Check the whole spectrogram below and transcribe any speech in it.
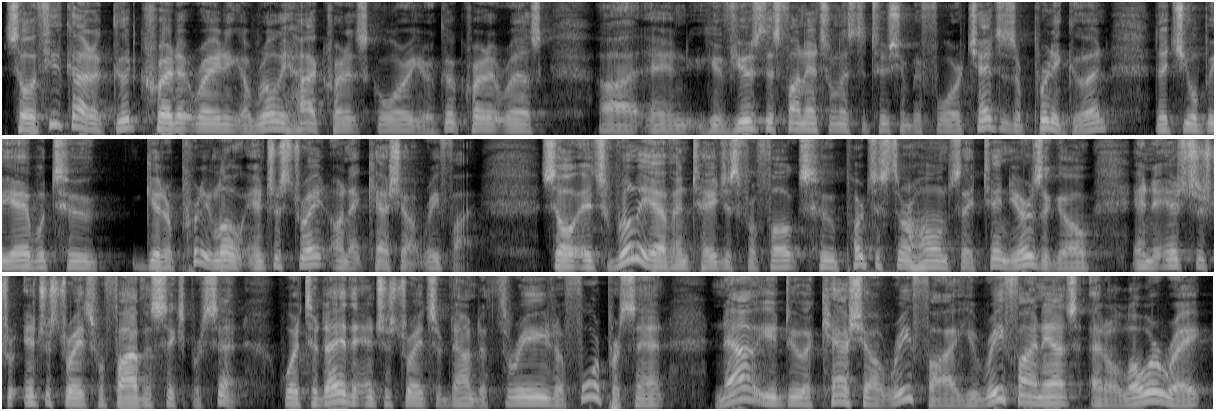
So if you've got a good credit rating, a really high credit score, you're a good credit risk, uh, and you've used this financial institution before, chances are pretty good that you'll be able to get a pretty low interest rate on that cash out refi. So it's really advantageous for folks who purchased their home, say, 10 years ago, and the interest, interest rates were 5 and 6%, where today the interest rates are down to 3 to 4%. Now you do a cash out refi, you refinance at a lower rate,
